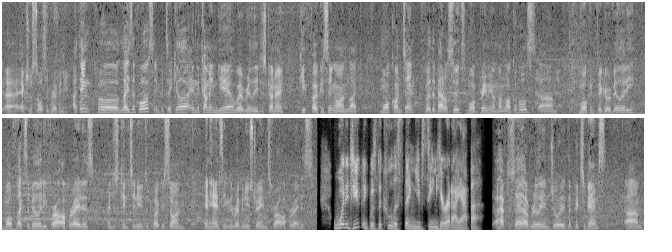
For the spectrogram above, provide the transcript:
uh, extra source of revenue. I think for Laser Force in particular, in the coming year, we're really just going to keep focusing on like more content for the battle suits, more premium unlockables, um, more configurability, more flexibility for our operators, and just continue to focus on enhancing the revenue streams for our operators. What did you think was the coolest thing you've seen here at IAAPA? I have to say, I've really enjoyed the pixel games. Um,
